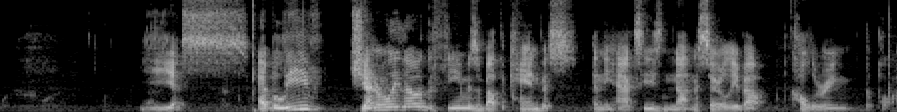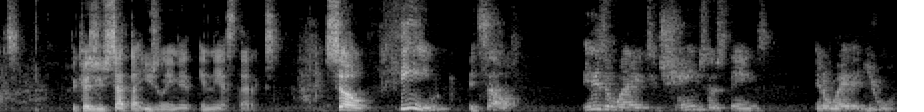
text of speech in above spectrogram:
order or something like that. Yes, I believe generally though the theme is about the canvas and the axes, not necessarily about coloring the plots, because you set that usually in the, in the aesthetics. So theme itself is a way to change those things in a way that you want.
